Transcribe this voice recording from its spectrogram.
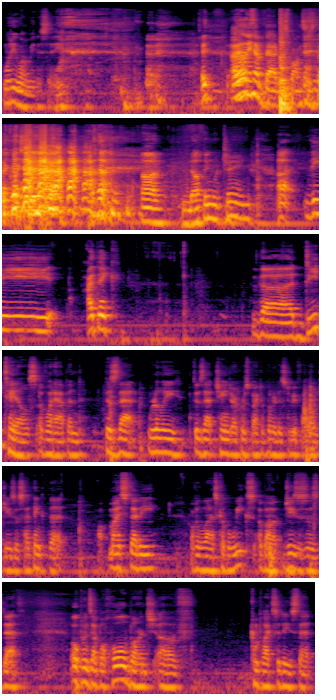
what do you want me to say? I only have bad responses to that question. Uh, nothing would change. Uh, the I think the details of what happened does that really does that change our perspective what it is to be a follower of Jesus? I think that my study over the last couple weeks about Jesus' death opens up a whole bunch of complexities that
